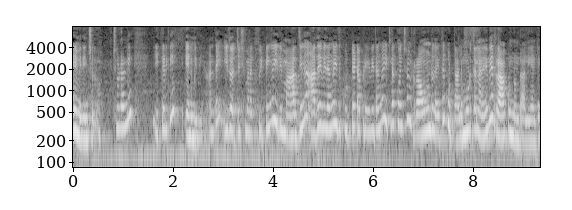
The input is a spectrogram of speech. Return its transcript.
ఎనిమిది ఇంచులు. చూడండి ఇక్కడికి ఎనిమిది. అంటే ఇది వచ్చేసి మనకు ఫిట్టింగ్ ఇది మార్జిన్ అదే విధంగా ఇది కుట్టేటప్పుడు ఏ విధంగా ఇట్లా కొంచెం రౌండ్గా అయితే కుట్టాలి. ముడతలు అనేవి రాకుండా ఉండాలి అంటే.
